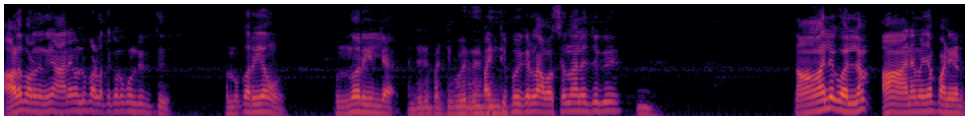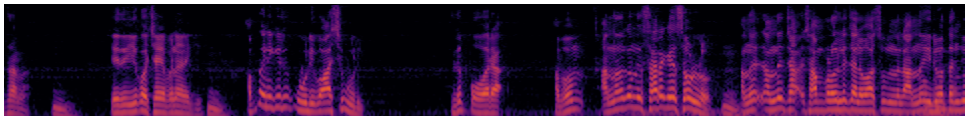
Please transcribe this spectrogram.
ആൾ പറഞ്ഞു നീ ആനയെ കൊണ്ട് വെള്ളത്തിൽ കൊണ്ട് കൊണ്ടിരുത്ത്. നമുക്കറിയാമോ? ഒന്നും അറിയില്ല. എന്തെങ്കിലും പറ്റിപ്പോയിരുന്നെങ്കിൽ പറ്റിപ്പോയി കിടന്ന അവസ്ഥ എന്നാലോചിക്ക് ഉം. നാല് കൊല്ലം ആ ആനമ ഞാൻ പണിയെടുത്താണ്. ഇത് ഈ കൊച്ചയപ്പനാനയ്ക്ക് ഉം. അപ്പോൾ എനിക്കൊരു കൂടി വാശി കൂടി ഇത് പോരാ അപ്പം അന്നൊക്കെ നിസ്സാര കേസേ ഉള്ളൂ അന്ന് അന്ന് ശമ്പളമില്ല ചിലവാസം ഒന്നുമില്ല അന്ന്. ഇരുപത്തഞ്ച്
